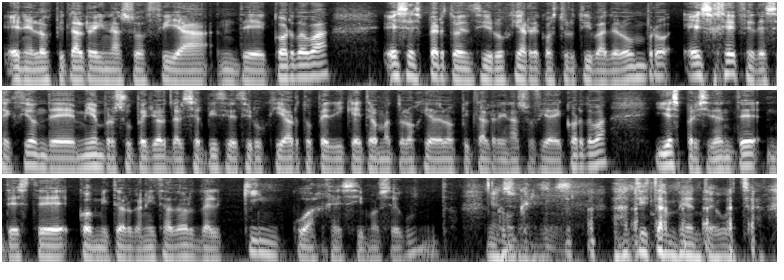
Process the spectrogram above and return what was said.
en el Hospital Reina Sofía de Córdoba. Es experto en cirugía reconstructiva del hombro. Es jefe de sección de miembro superior del Servicio de Cirugía Ortopédica y Traumatología del Hospital Reina Sofía de Córdoba y es presidente de este comité organizador del 52 A ti también te gusta.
